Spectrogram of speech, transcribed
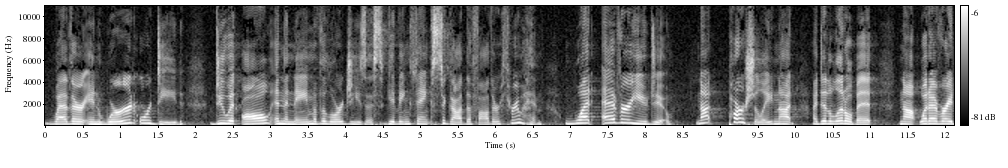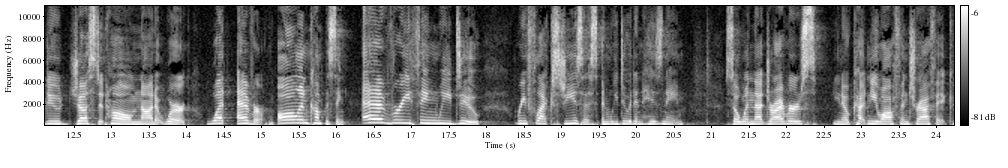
whether in word or deed, do it all in the name of the Lord Jesus, giving thanks to God the Father through him. Whatever you do, not partially, not I did a little bit, not whatever I do just at home, not at work, whatever, all encompassing, everything we do reflects Jesus and we do it in his name. So when that driver's, you know, cutting you off in traffic,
